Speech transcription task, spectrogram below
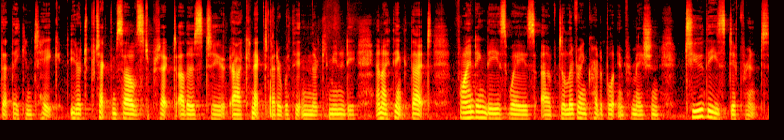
that they can take, you know, to protect themselves, to protect others, to uh, connect better with it in their community. And I think that finding these ways of delivering credible information to these different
